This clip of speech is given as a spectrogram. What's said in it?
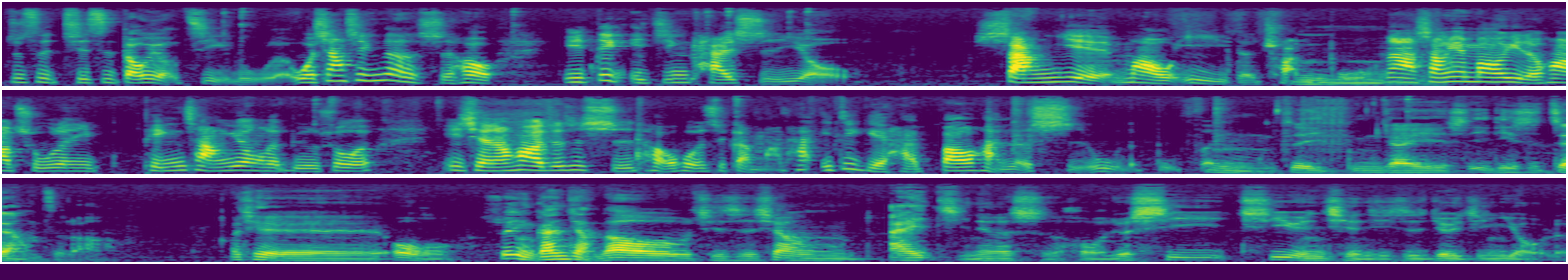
就是其实都有记录了。我相信那个时候一定已经开始有商业贸易的传播。那商业贸易的话，除了你平常用的，比如说以前的话就是石头或者是干嘛，它一定也还包含了食物的部分。嗯，这应该也是一定是这样子啦。而且哦，所以你刚刚讲到，其实像埃及那个时候，就西西元前其实就已经有了。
